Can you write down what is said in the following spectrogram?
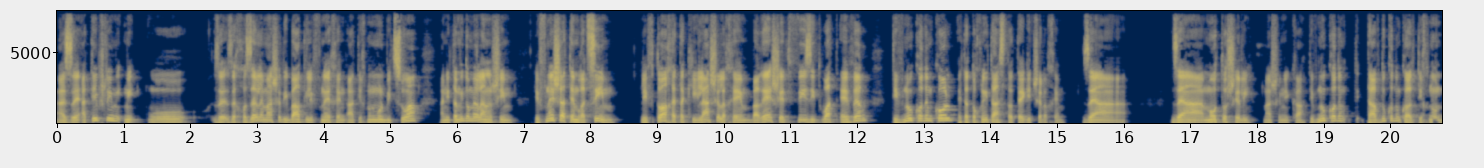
אז uh, הטיפ שלי מ, מ, הוא, זה, זה חוזר למה שדיברתי לפני כן, התכנון מול ביצוע, אני תמיד אומר לאנשים, לפני שאתם רצים לפתוח את הקהילה שלכם ברשת, פיזית, whatever, תבנו קודם כל את התוכנית האסטרטגית שלכם. זה, ה... זה המוטו שלי, מה שנקרא. תבנו קודם, תעבדו קודם כל על תכנון,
